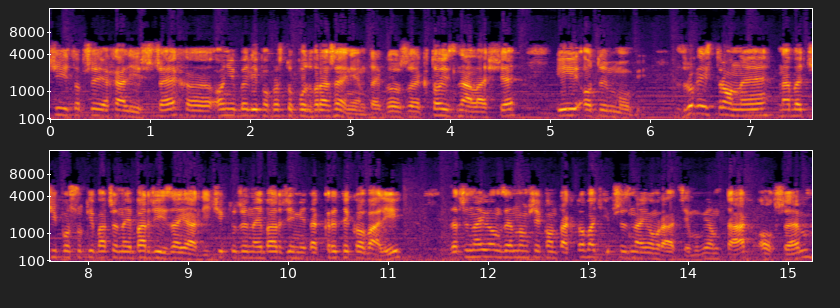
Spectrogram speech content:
Ci, co przyjechali z Czech, e, oni byli po prostu pod wrażeniem tego, że ktoś znalazł się i o tym mówi. Z drugiej strony, nawet ci poszukiwacze najbardziej zajadli, ci, którzy najbardziej mnie tak krytykowali, zaczynają ze mną się kontaktować i przyznają rację. Mówią tak, owszem,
